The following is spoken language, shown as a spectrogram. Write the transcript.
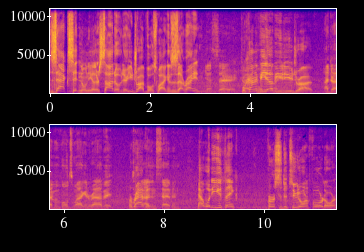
Zach sitting on the other side over there. You drive Volkswagens, is that right? Yes, sir. What kind of VW do you drive? I drive a Volkswagen Rabbit. A Rabbit? 2007. Now, what do you think versus the two door and four door?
